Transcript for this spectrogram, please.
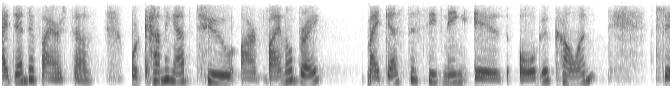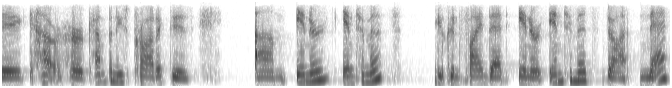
identify ourselves. We're coming up to our final break. My guest this evening is Olga Cohen. The, her company's product is um, Inner Intimates. You can find that innerintimates.net,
